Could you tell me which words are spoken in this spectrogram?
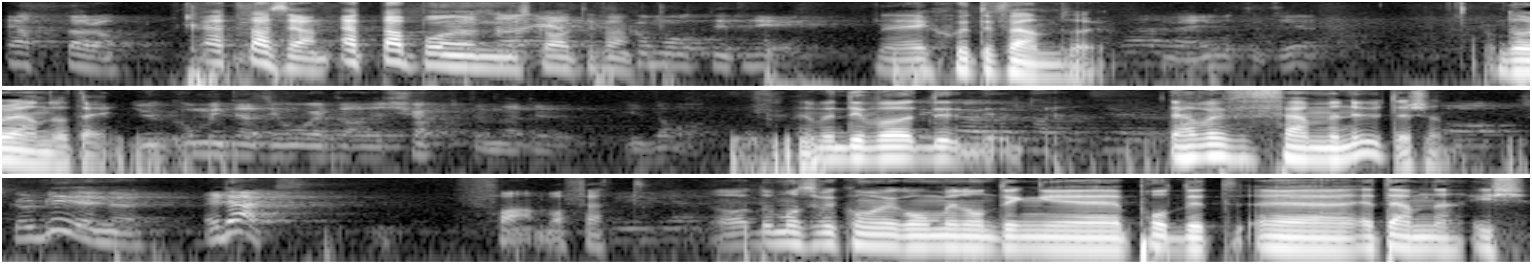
Etta då. Etta han. Etta på en skala till fem. 1,83. Nej, 75 sa du. Nej, 83. Då har du ändrat dig. Du kommer inte ens ihåg att du hade köpt den där till idag. Nej, men det var... Det, det här var ju för fem minuter sedan. Ska det bli det nu? Är det dags? Fan vad fett. Ja, då måste vi komma igång med någonting eh, poddigt, eh, ett ämne, ish.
